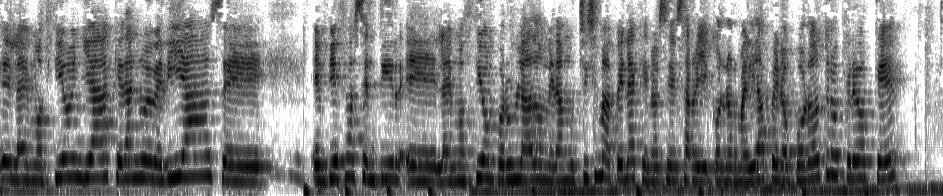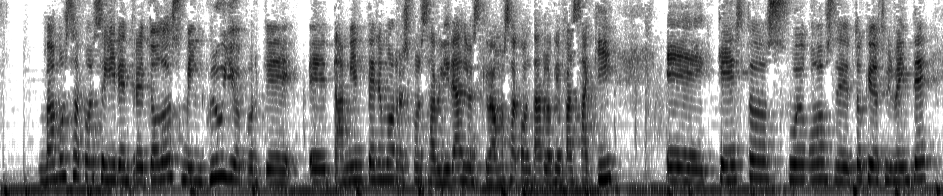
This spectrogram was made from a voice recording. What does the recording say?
eh, la emoción ya, quedan nueve días. Eh, empiezo a sentir la emoción. Por un lado, me da muchísima pena que no se desarrolle con normalidad, pero por otro, creo que vamos a conseguir entre todos, me incluyo porque eh, también tenemos responsabilidad los que vamos a contar lo que pasa aquí, eh, que estos Juegos de Tokio 2020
